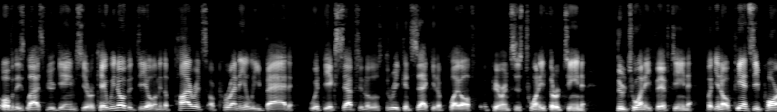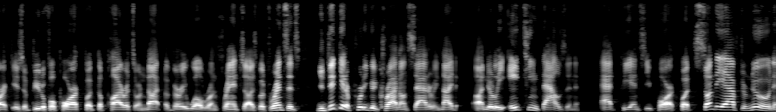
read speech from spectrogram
over these last few games here. Okay, we know the deal. I mean, the Pirates are perennially bad, with the exception of those three consecutive playoff appearances, 2013 through 2015. But you know, PNC Park is a beautiful park, but the Pirates are not a very well run franchise. But for instance, you did get a pretty good crowd on Saturday night, uh, nearly 18,000 at PNC Park. But Sunday afternoon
